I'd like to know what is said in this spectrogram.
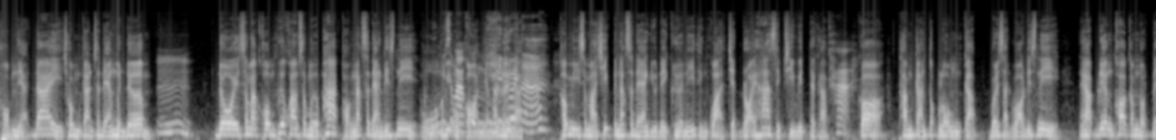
ชมเนี่ยได้ชมการแสดงเหมือนเดิม อืม โดยสมาคมเพื่อความเสมอภาคของนักแสดงดิสนีย์โอ้โหเขามีองค์กรอย่างนั้นเลยด้วยนะนะเขามีสมาชิกเป็นนักแสดงอยู่ในเครือนี้ถึงกว่า 750 ชีวิตนะครับค่ะก็ทำการตกลงกับบริษัทวอลดิสนีย์ นะครับเรื่องข้อกำหนดใน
